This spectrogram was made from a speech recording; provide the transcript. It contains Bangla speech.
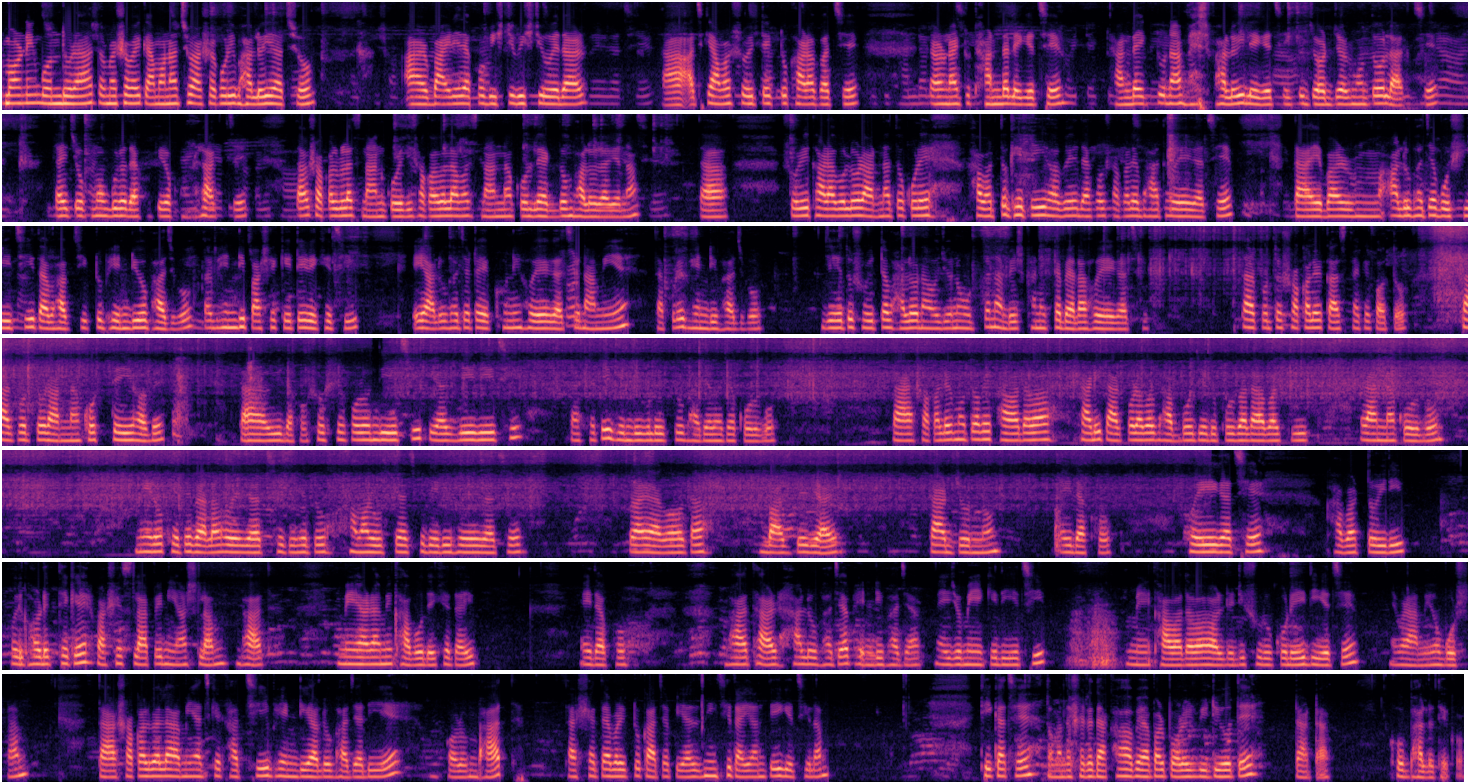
মর্নিং বন্ধুরা। তোমরা সবাই কেমন আছো? আশা করি ভালোই আছো। আর বাইরে দেখো বৃষ্টি বৃষ্টি ওয়েদার তা আজকে আমার শরীরটা একটু খারাপ আছে কারণ একটু ঠান্ডা লেগেছে। ঠান্ডা একটু না, বেশ ভালোই লেগেছে। একটু জ্বর জ্বর মতো লাগছে। তাই চোখ মুখগুলো দেখো কীরকম লাগছে। তাও সকালবেলা স্নান করেছি। সকালবেলা আমার স্নান না করলে একদম ভালো লাগে না। তা শরীর খারাপ হলো রান্না তো করে খাবার তো খেতেই হবে। দেখো সকালে ভাত হয়ে গেছে। তা এবার আলু ভাজা বসিয়েছি। তা ভাবছি একটু ভেন্ডিও ভাজবো। তা ভেন্ডি পাশে কেটে রেখেছি। এই আলু ভাজাটা এক্ষুনি হয়ে গেছে নামিয়ে তারপরে ভেন্ডি ভাজবো। যেহেতু শরীরটা ভালো না, ওই জন্য উঠতে না বেশ খানিকটা বেলা হয়ে গেছে। তারপর তো সকালের কাজ থাকে কত। তারপর তো রান্না করতেই হবে। তা ওই দেখো সর্ষে ফোড়ন দিয়েছি, পেঁয়াজ দিয়ে দিয়েছি। তার সাথেই ভেন্ডিগুলো একটু ভাজা ভাজা করব। তা সকালের মতো আগে খাওয়া দাওয়া সারি, তারপর আবার ভাববো যে দুপুরবেলা আবার কি রান্না করব। মেয়েরও খেতে বেলা হয়ে যাচ্ছে, যেহেতু আমার উঠতে আজকে দেরি হয়ে গেছে। প্রায় এগারোটা বাজতে যায় তার জন্য। এই দেখো হয়ে গেছে খাবার তৈরি। ওই ঘরের থেকে পাশে স্ল্যাপে নিয়ে আসলাম ভাত। মেয়ে আর আমি খাব দেখে তাই। এই দেখো ভাত আর আলু ভাজা, ভেন্ডি ভাজা। এই যে মেয়েকে দিয়েছি। মেয়ে খাওয়া দাওয়া অলরেডি শুরু করেই দিয়েছে। এবার আমিও বসলাম। তা সকালবেলা আমি আজকে খাচ্ছি ভেন্ডি, আলু ভাজা দিয়ে গরম ভাত। তার সাথে আবার একটু কাঁচা পেঁয়াজ নিয়েছি, তাই আনতেই গেছিলাম। ঠিক আছে, তোমাদের সাথে দেখা হবে আবার পরের ভিডিওতে টাটা। খুব ভালো থেকো।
